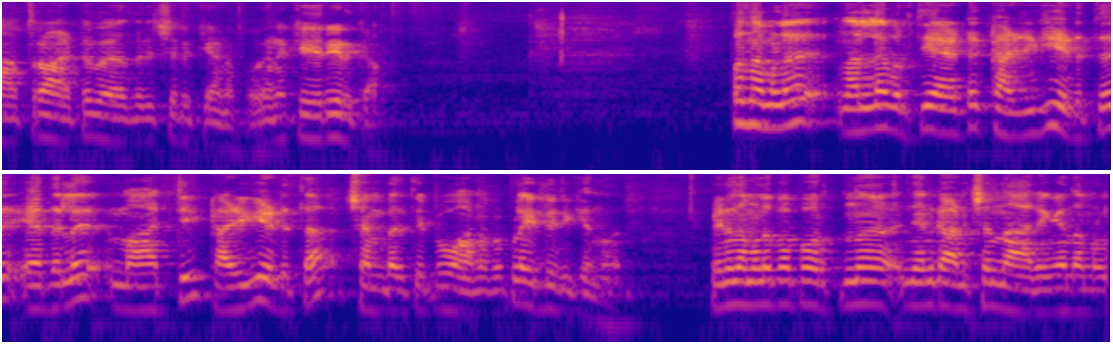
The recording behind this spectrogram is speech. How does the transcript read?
മാത്രമായിട്ട് വേർതിരിച്ചെടുക്കുകയാണ് അപ്പോൾ ഇങ്ങനെ കീറിയെടുക്കാം. അപ്പം നമ്മൾ നല്ല വൃത്തിയായിട്ട് കഴുകിയെടുത്ത് ഇതിൽ മാറ്റി കഴുകിയെടുത്ത ചെമ്പരത്തി പൂവാണ് ഇപ്പോൾ പ്ലേറ്റിലിരിക്കുന്നത്. പിന്നെ നമ്മളിപ്പോൾ പുറത്തുനിന്ന് ഞാൻ കാണിച്ച നാരങ്ങ നമ്മൾ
